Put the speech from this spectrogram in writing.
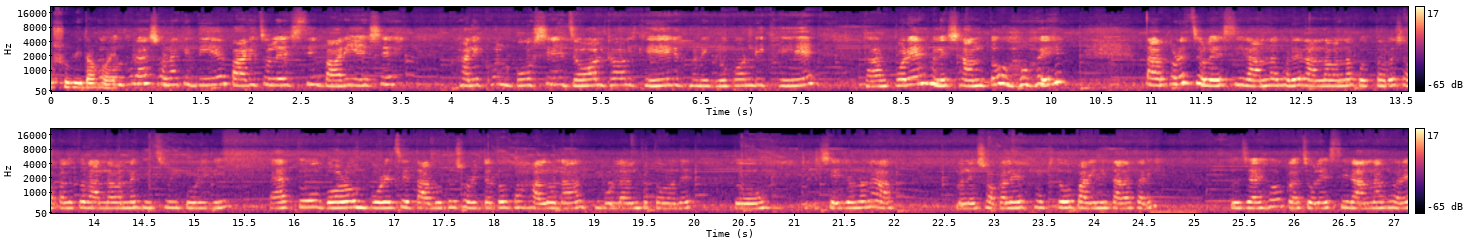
অসুবিধা হয়। সোনাকে দিয়ে বাড়ি চলে এসেছি। বাড়ি এসে খানিকক্ষণ বসে জল টল খেয়ে মানে গ্লুকন্ডি খেয়ে, তারপরে মানে শান্ত হয়ে তারপরে চলে এসেছি রান্নাঘরে। রান্নাবান্না করতে হবে। সকালে তো রান্নাবান্না কিছুই করিনি। এত গরম পড়েছে, তার মধ্যে শরীরটা তো ভালো না বললাম তো তোমাদের। তো সেই জন্য না মানে সকালে উঠতেও পারিনি তাড়াতাড়ি। তো যাই হোক চলে এসেছি রান্নাঘরে।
